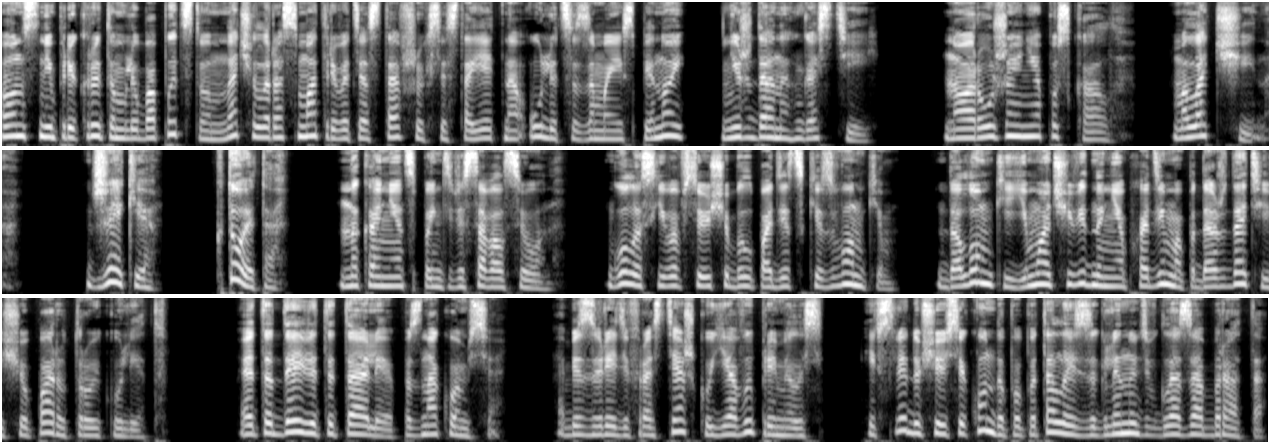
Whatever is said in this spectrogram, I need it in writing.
Он с неприкрытым любопытством начал рассматривать оставшихся стоять на улице за моей спиной нежданных гостей. Но оружие не опускал. Молодчина. «Джеки, кто это?» Наконец поинтересовался он. Голос его все еще был по-детски звонким. До ломки ему, очевидно, необходимо подождать еще пару-тройку лет. «Это Дэвид Италия, познакомься». Обезвредив растяжку, я выпрямилась и в следующую секунду попыталась заглянуть в глаза брата,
